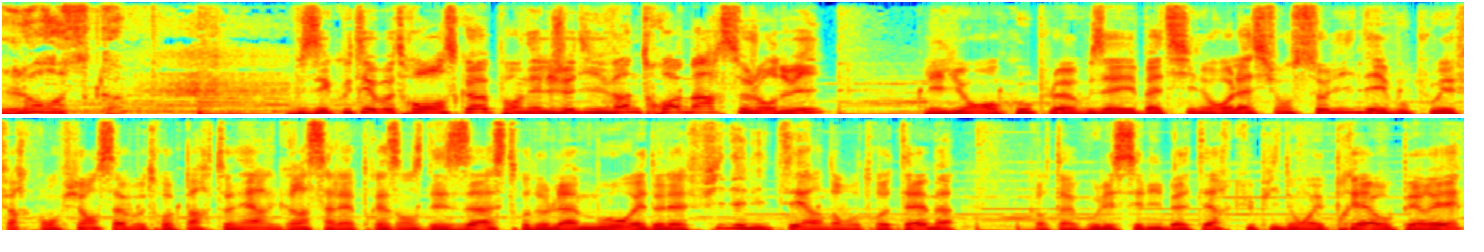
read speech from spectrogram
L'horoscope. Vous écoutez votre horoscope, on est le jeudi 23 mars aujourd'hui. Les lions en couple, vous avez bâti une relation solide et vous pouvez faire confiance à votre partenaire grâce à la présence des astres, de l'amour et de la fidélité hein, dans votre thème. Quant à vous les célibataires, Cupidon est prêt à opérer.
